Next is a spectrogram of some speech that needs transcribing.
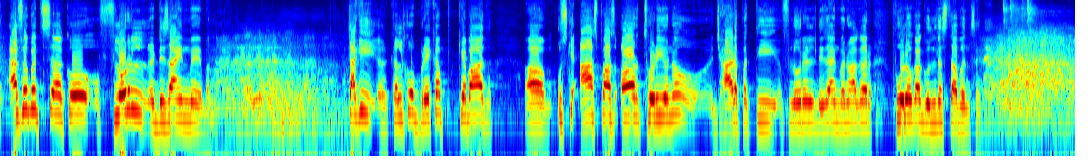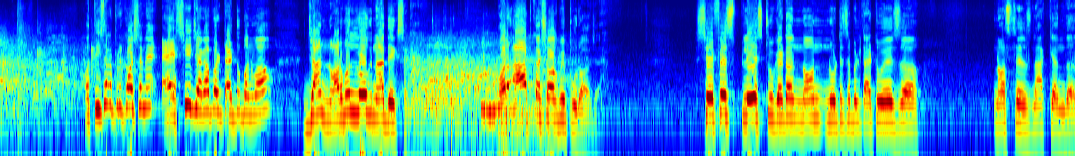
अल्फाबेट्स को फ्लोरल डिज़ाइन में बनना ताकि कल को ब्रेकअप के बाद उसके आसपास और थोड़ी यू नो झाड़ पत्ती फ्लोरल डिज़ाइन बनवाकर फूलों का गुलदस्ता बन सके। और तीसरा प्रिकॉशन है, ऐसी जगह पर टैटू बनवाओ जहाँ नॉर्मल लोग ना देख सके। और आपका शौक भी पूरा हो जाए। Safest place to get a non noticeable tattoo is nostrils नाक के अंदर।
